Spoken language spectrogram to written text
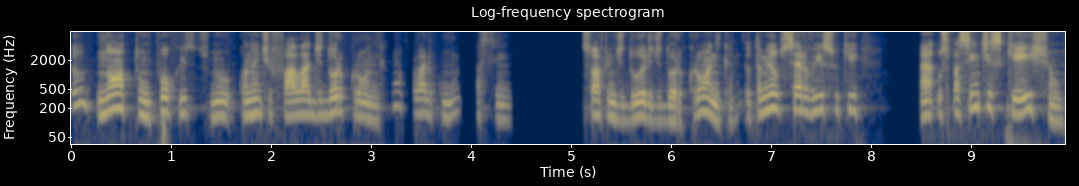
Eu noto um pouco isso no- quando a gente fala de dor crônica. Como eu trabalho com muitos pacientes que sofrem de dor e de dor crônica, eu também observo isso que ah, os pacientes queixam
